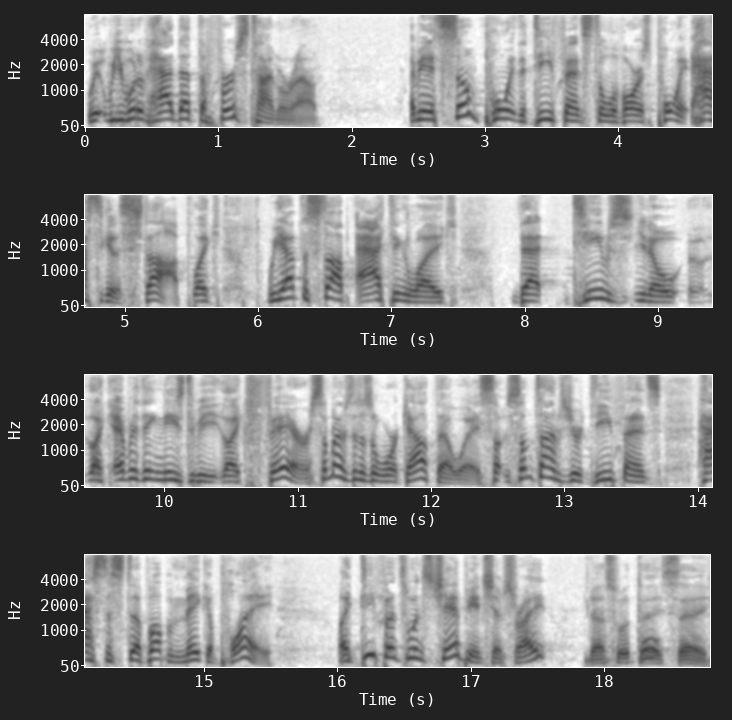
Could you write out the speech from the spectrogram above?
We, we would have had that the first time around. I mean, at some point, the defense, to LeVar's point, has to get a stop. Like, we have to stop acting like that teams, you know, like everything needs to be like fair. Sometimes it doesn't work out that way. So, sometimes your defense has to step up and make a play. Like, defense wins championships, right? That's what they say.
